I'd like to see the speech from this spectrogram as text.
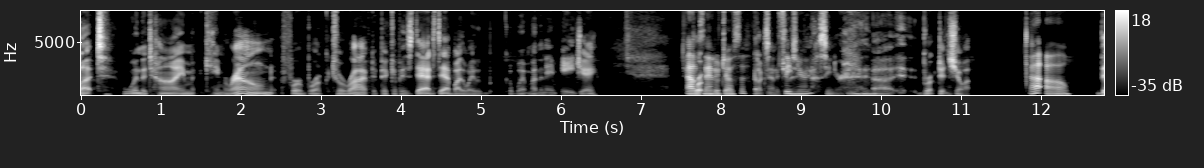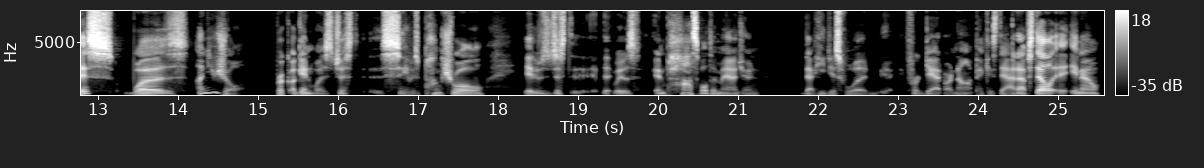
But when the time came around for Brooke to arrive to pick up his dad, his dad, by the way, went by the name AJ, Alexander Joseph. Alexander Senior. Joseph, yeah, senior. Uh, Brooke didn't show up. Uh oh. This was unusual. Brooke again was just he was punctual. It was just it was impossible to imagine that he just would forget or not pick his dad up. Still, you know,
